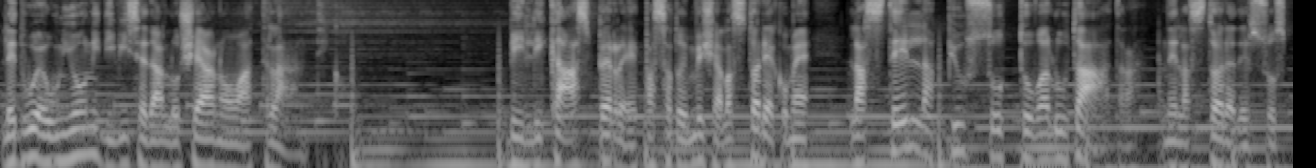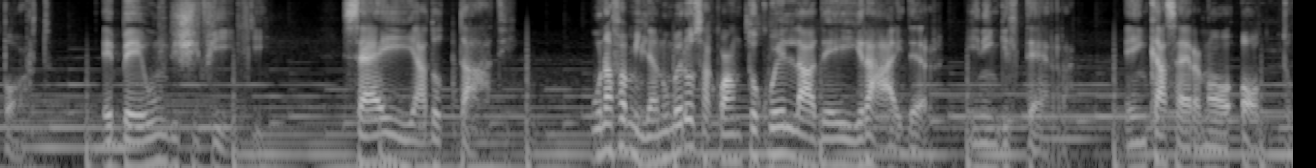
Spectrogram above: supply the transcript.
le due unioni divise dall'Oceano Atlantico. Billy Casper è passato invece alla storia come la stella più sottovalutata nella storia del suo sport. Ebbe 11 figli, 6 adottati, una famiglia numerosa quanto quella dei Ryder in Inghilterra, e in casa erano 8.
